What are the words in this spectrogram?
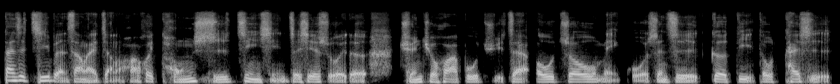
但是基本上来讲的话，会同时进行这些所谓的全球化布局，在欧洲、美国甚至各地都开始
